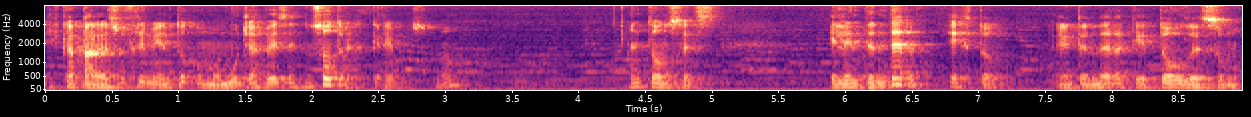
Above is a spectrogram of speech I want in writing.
escapar del sufrimiento como muchas veces nosotros queremos. Entonces, el entender esto, entender que todos somos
